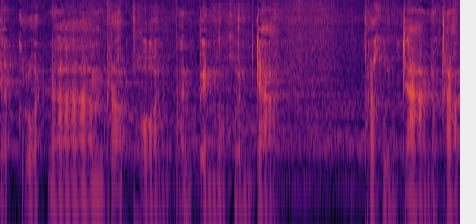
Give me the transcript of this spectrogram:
ทุกท่านจะกรวดน้ำรับพรอันเป็นมงคลจากพระคุณเจ้านะครับ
